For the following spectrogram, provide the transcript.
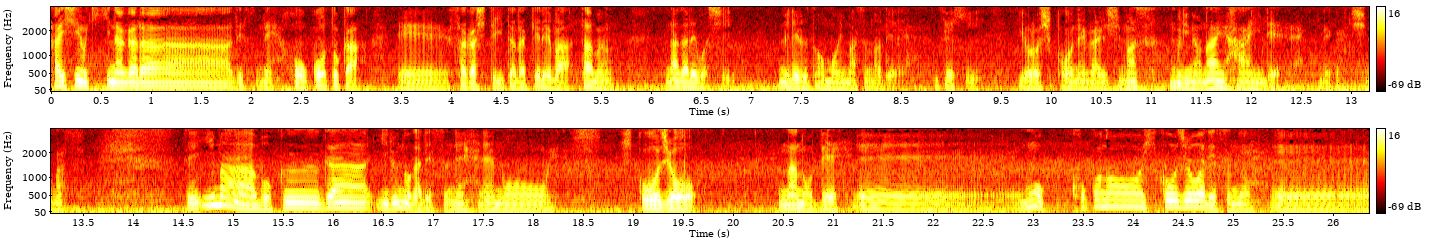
配信を聞きながらですね方向とか、えー、探していただければ多分流れ星見れると思いますので是非よろしくお願いします。無理のない範囲でお願いします。で今僕がいるのがですねあの飛行場なので、えー、もうここの飛行場はですね、え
